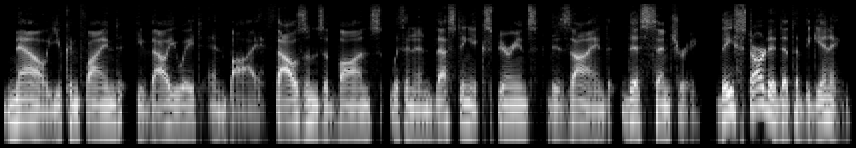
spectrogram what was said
Now you can find, evaluate, and buy thousands of bonds with an investing experience designed this century. They started at the beginning,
